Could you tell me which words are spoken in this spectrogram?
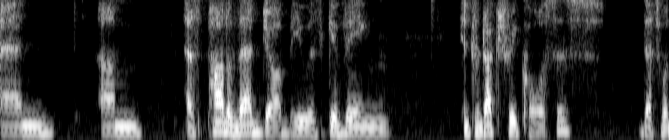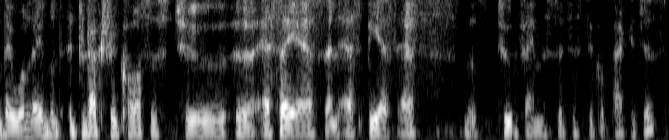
And um, as part of that job, he was giving introductory courses that's what they were labeled introductory courses to uh, SAS and SPSS, those two famous statistical packages,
